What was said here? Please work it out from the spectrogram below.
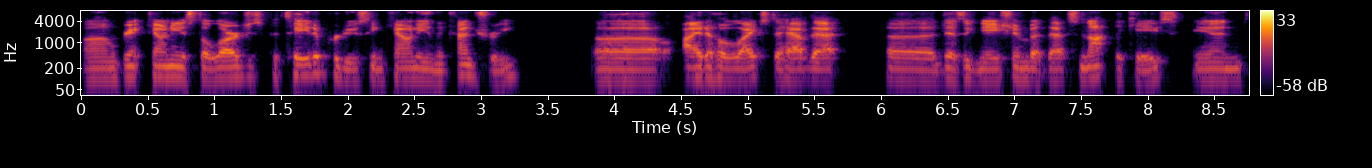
Um, Grant County is the largest potato producing county in the country. Uh, Idaho likes to have that uh, designation, but that's not the case. And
